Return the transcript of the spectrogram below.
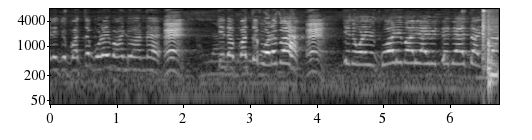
எனக்கு பச்சை புடவை வாண்டு வந்தேன். இந்த பச்சை புடவை. இது உனக்கு கோடி மாதிரி ஆகிவிட்டதே தங்கா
